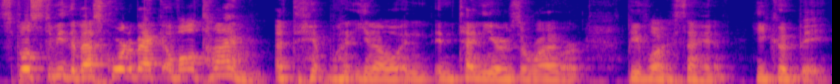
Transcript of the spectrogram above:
supposed to be the best quarterback of all time at the you know in, in 10 years or whatever people are saying he could be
